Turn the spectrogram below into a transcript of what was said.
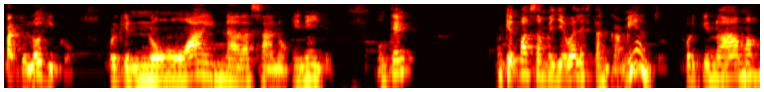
patológico, porque no hay nada sano en ella. ¿Ok? ¿Qué pasa? Me lleva al estancamiento, porque nada más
